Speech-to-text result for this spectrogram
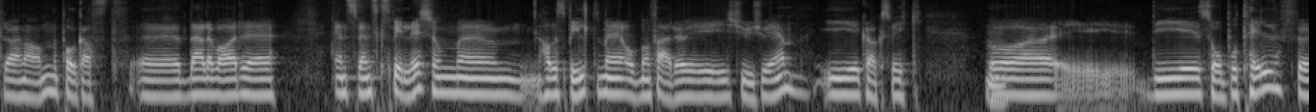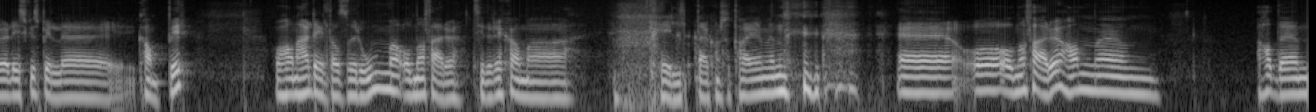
fra en annen podkast. der det var eh, en svensk spiller som ehm, hadde spilt med Oddmar Færø i 2021 i Klaksvik. Mm. Og eh, de så på hotell før de skulle spille kamper. Og han her delte altså rom med Oddmar Færø. Tidligere Kamma helt er kanskje å ta i, men eh, Og Olmar Færø, han hadde en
